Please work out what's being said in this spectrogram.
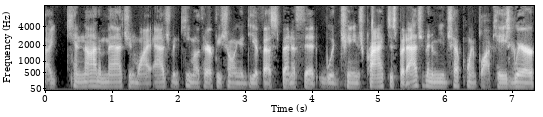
I cannot imagine why adjuvant chemotherapy showing a DFS benefit would change practice. But adjuvant immune checkpoint blockade, where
